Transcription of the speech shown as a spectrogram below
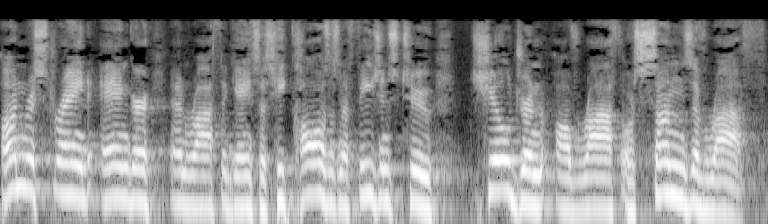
unrestrained anger and wrath against us. He calls us in Ephesians 2 children of wrath or sons of wrath,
